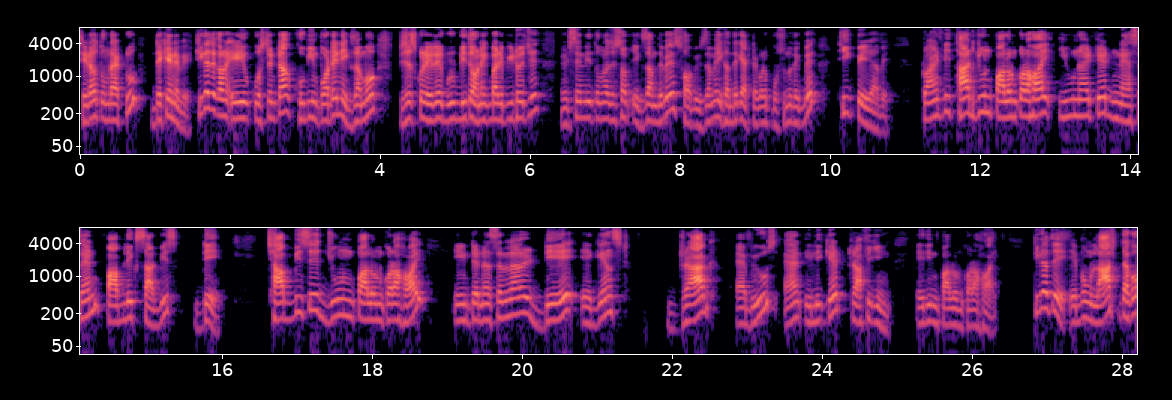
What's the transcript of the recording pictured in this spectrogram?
সেটাও তোমরা একটু দেখে নেবে। ঠিক আছে? কারণ এই কোশ্চেনটা খুব ইম্পর্টেন্ট এক্সামও বিশেষ করে রেলের গ্রুপ ডিতে অনেকবার রিপিট হয়েছে। রিসেন্টলি তোমরা যেসব এক্সাম দেবে, সব এক্সামে এখান থেকে একটা করে প্রশ্ন দেখবে, ঠিক পেয়ে যাবে। টোয়েন্টি থার্ড জুন পালন করা হয় United Nation public service day ছাব্বিশে জুন পালন করা হয় international day against drug abuse and illicit trafficking এই দিন পালন করা হয়। ঠিক আছে? এবং লাস্ট দেখো,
